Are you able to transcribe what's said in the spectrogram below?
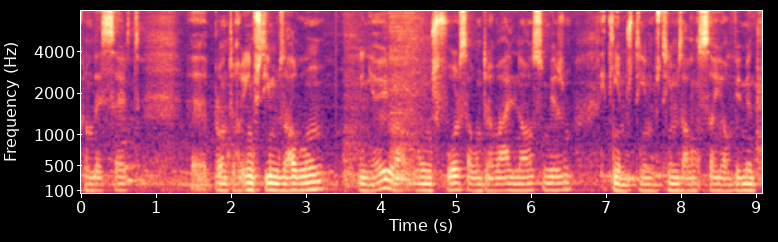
que não desse certo eh, pronto, investimos algum dinheiro, algum esforço, algum trabalho nosso mesmo e tínhamos, tínhamos, tínhamos algum receio, obviamente,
